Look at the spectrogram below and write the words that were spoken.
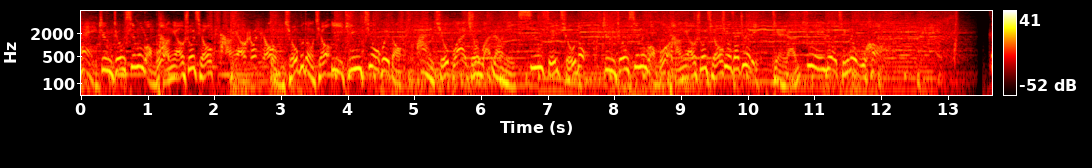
嘿，郑州新闻广播，唐瑶说球，唐瑶说球，懂球不懂球，一听就会懂，爱球不爱球，让你心随球动。郑州新闻广播，唐瑶说球，就在这里，点燃最热情的午后。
